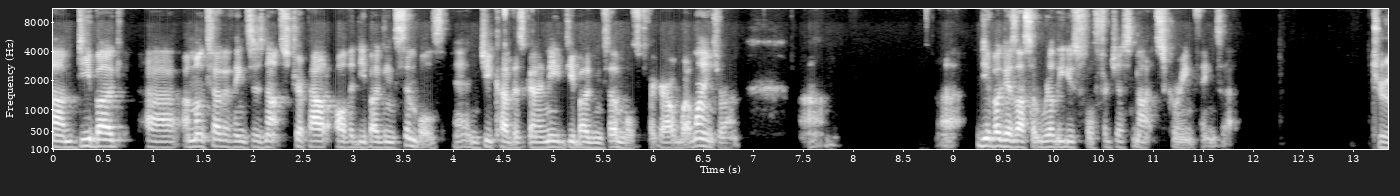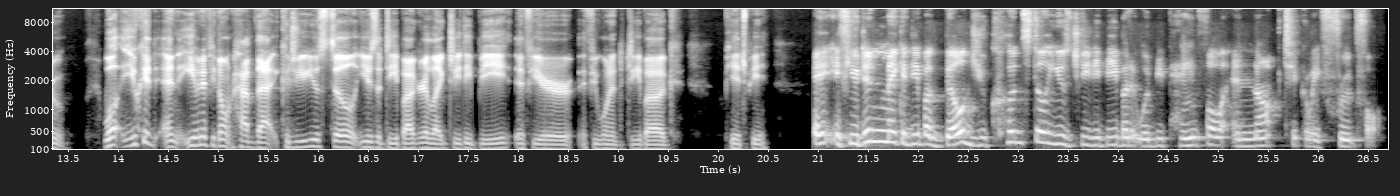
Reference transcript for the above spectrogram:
Um, debug, uh, amongst other things, does not strip out all the debugging symbols, and gcov is going to need debugging symbols to figure out what lines you're on. Uh, debug is also really useful for just not screwing things up. True. Well, you could, and even if you don't have that, could you use, still use a debugger like GDB if you're if you wanted to debug PHP? If you didn't make a debug build, you could still use GDB, but it would be painful and not particularly fruitful.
